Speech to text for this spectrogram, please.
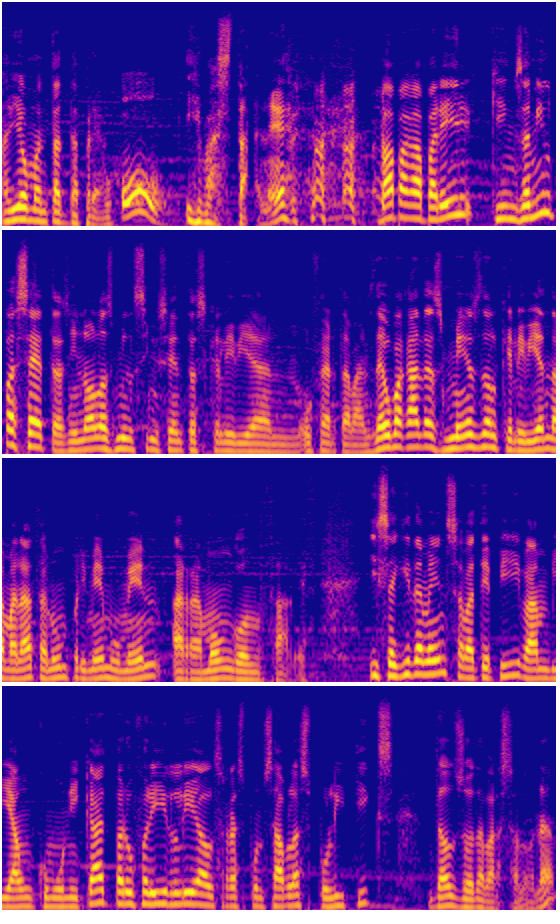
havia augmentat de preu. Oh! I bastant, eh? Va pagar per ell 15.000 pessetes i no les 1.500 que li havien ofert abans. 10 vegades més del que li havien demanat en un primer moment a Ramon González. I seguidament Sabater Pi va enviar un comunicat per oferir-li als responsables polítics del Zoo de Barcelona.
